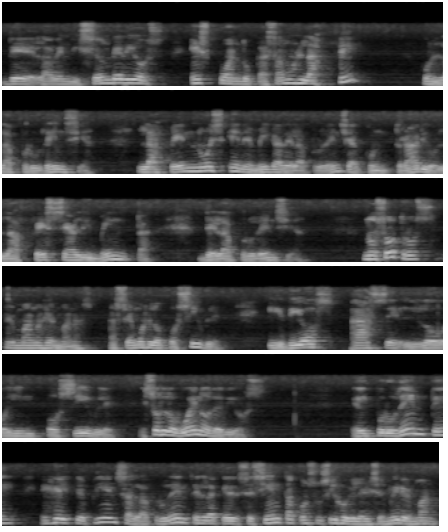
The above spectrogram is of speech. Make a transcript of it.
de la bendición de Dios es cuando casamos la fe con la prudencia. La fe no es enemiga de la prudencia, al contrario, la fe se alimenta de la prudencia. Nosotros, hermanos y hermanas, hacemos lo posible y Dios hace lo imposible. Eso es lo bueno de Dios. El prudente es el que piensa, la prudente es la que se sienta con sus hijos y le dice, mire hermano,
